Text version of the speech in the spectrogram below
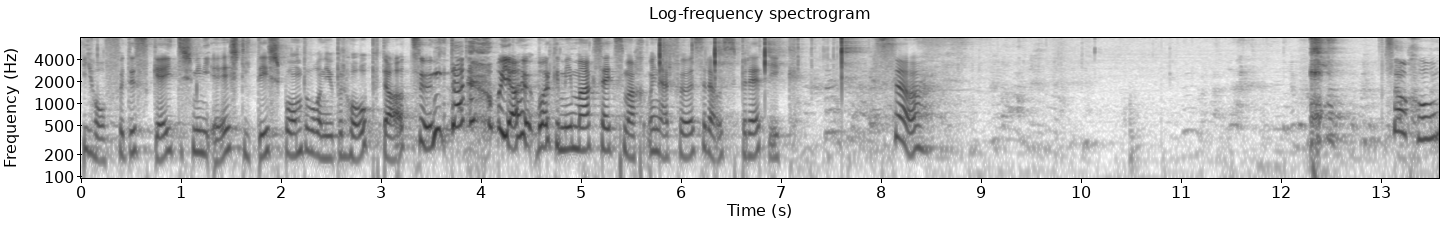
Ich hoffe, das geht. Das ist meine erste Tischbombe, die ich überhaupt anzünde. Und ja, heute Morgen mein Mann gesagt, es macht mich nervöser als Predigt. So. So, komm.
